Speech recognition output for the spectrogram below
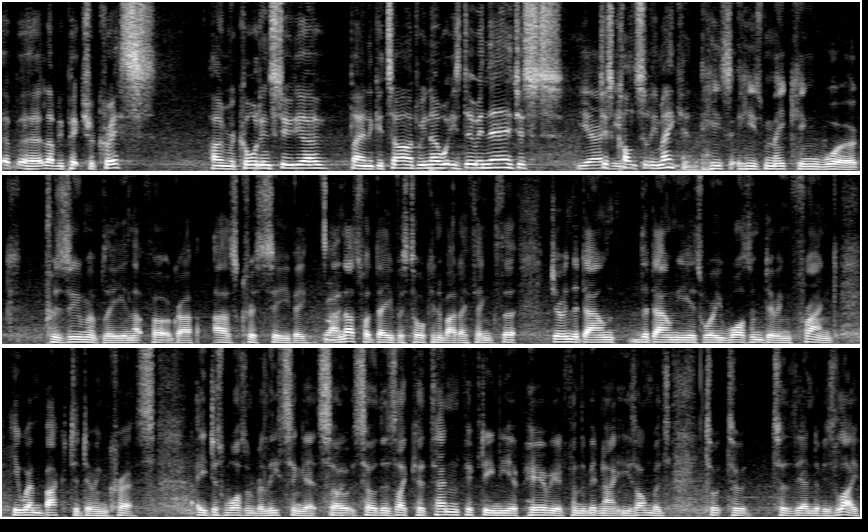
a, a lovely picture of Chris, home recording studio, playing the guitar. Do we know what he's doing there? Just Yeah, just constantly making. He's he's making work presumably in that photograph as Chris Sievey, and that's what Dave was talking about. I think that during the down the down years where he wasn't doing Frank, he went back to doing Chris. He just wasn't releasing it. So so there's like a 10, 15 year period from the mid 90s onwards to, to to the end of his life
